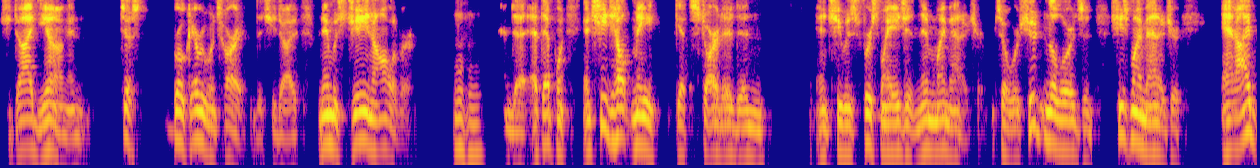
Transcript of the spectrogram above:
She died young and just broke everyone's heart that she died. Her name was jane oliver. Mm-hmm. and uh, at that point and she'd helped me get started and and she was first my agent and then my manager. So we're shooting the Lords, and she's my manager. And I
